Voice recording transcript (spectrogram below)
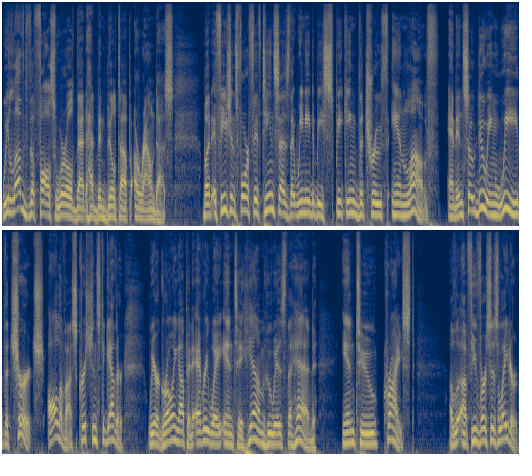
We loved the false world that had been built up around us. But Ephesians 4:15 says that we need to be speaking the truth in love. And in so doing, we, the church, all of us, Christians together, we are growing up in every way into him who is the head, into Christ. A, few verses later,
